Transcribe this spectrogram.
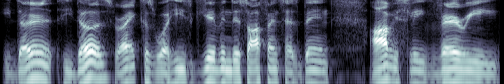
He does he does, right? Because what he's given this offense has been obviously very,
